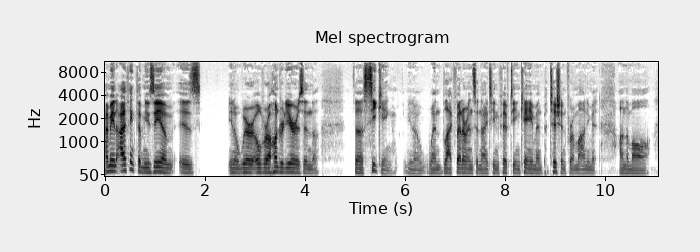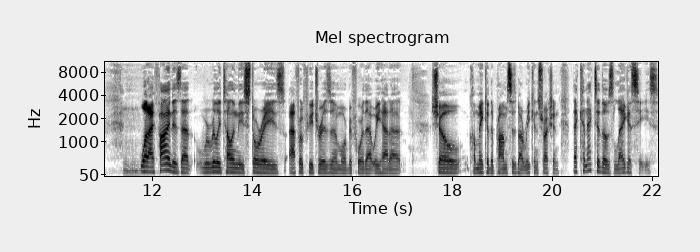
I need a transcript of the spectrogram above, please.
I mean, I think the museum is, you know, we're over a hundred years in the the seeking. You know, when Black veterans in 1915 came and petitioned for a monument on the mall. Mm-hmm. What I find is that we're really telling these stories, Afrofuturism, or before that, we had a show called Make Good the Promises about Reconstruction that connect to those legacies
